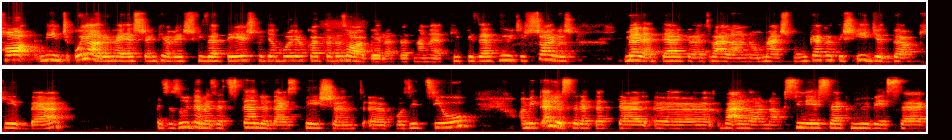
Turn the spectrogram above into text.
ha nincs olyan röhelyesen kevés fizetés, hogy abból gyakorlatilag az albérletet nem lehet kifizetni, úgyhogy sajnos mellette el kellett vállalnom más munkákat, és így jött be a képbe ez az úgynevezett standardized patient pozíció, amit előszeretettel vállalnak színészek, művészek,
